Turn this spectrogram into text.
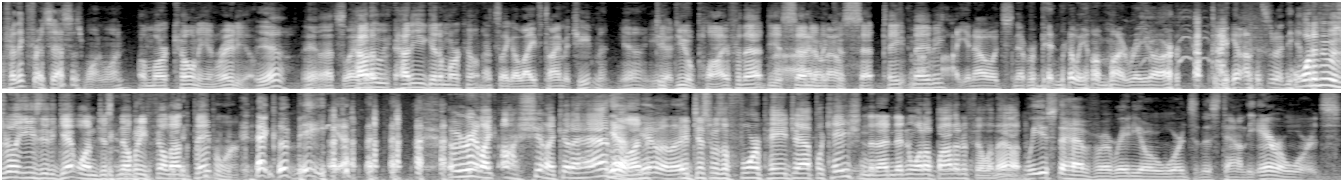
I think Francesa's won one. A Marconi in radio. Yeah, yeah. That's like How a- do we, how do you get a Marconi? That's like a lifetime achievement. Yeah. You Do, get- do you apply for that? Do you Uh, send in a know. cassette tape, maybe? Uh, you know, it's never been really on my radar, to be honest with you. What if it was really easy to get one, just nobody filled out the paperwork? that could be. Yeah. We were like, oh shit, I could have had Yeah, one. yeah, well, that- it just was a four-page application that I didn't want to bother to fill it out. we used to have uh, radio awards in this town, the Air Awards,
